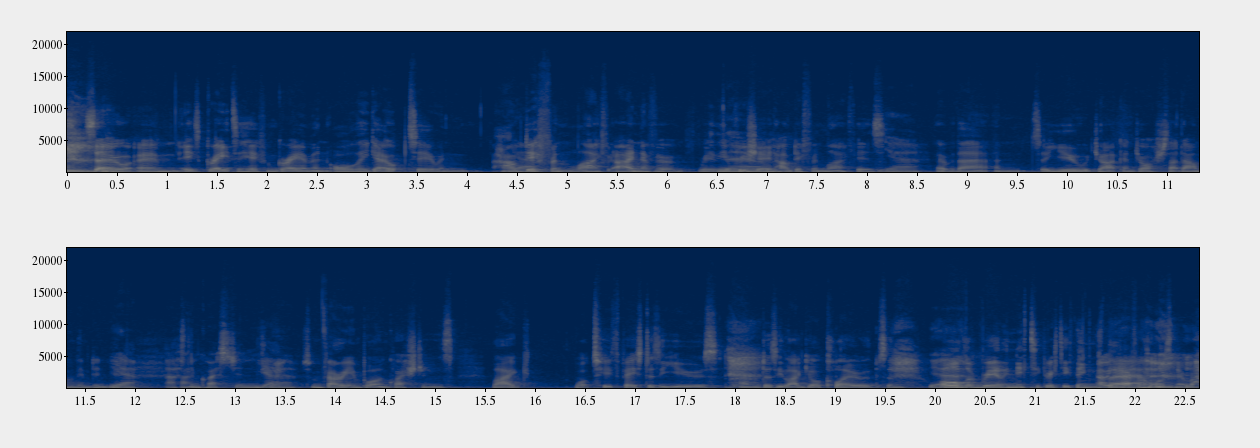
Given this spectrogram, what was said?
so um, it's great to hear from Graham and all they get up to and how Yeah. different life. I never really appreciated how different life is Yeah, over there. And so you, Jack, and Josh sat down with him, didn't you? yeah. Ask him questions. Yeah, Yeah. some very important questions like what toothpaste does he use and does he like your clothes and Yeah. all the really nitty gritty things Oh, that yeah. everyone wants to know about.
